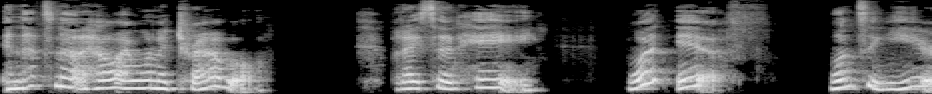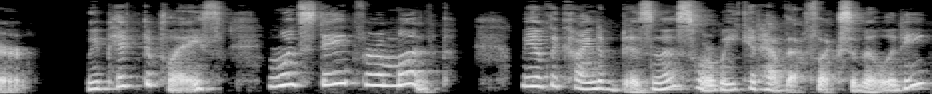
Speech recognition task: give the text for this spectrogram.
And that's not how I want to travel. But I said, hey, what if once a year we picked a place and once stayed for a month? We have the kind of business where we could have that flexibility.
